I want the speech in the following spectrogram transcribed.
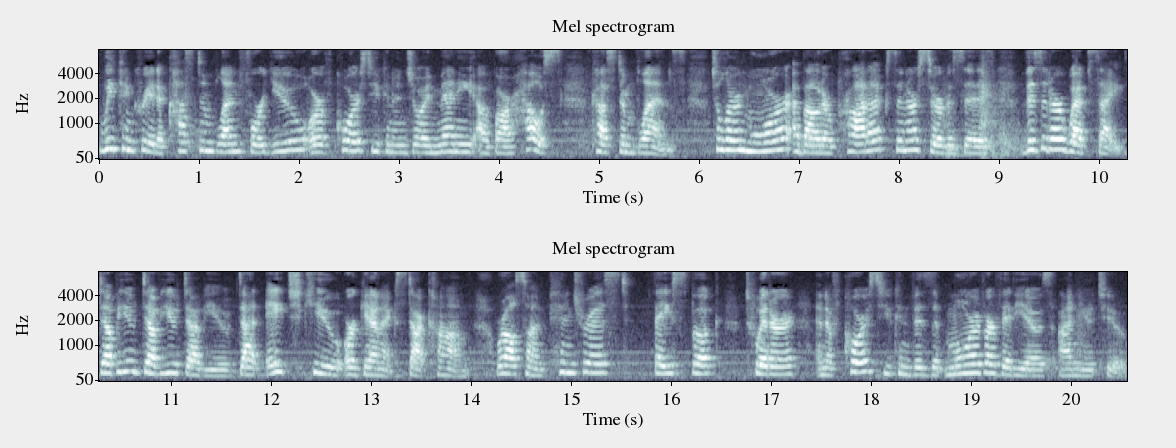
We can create a custom blend for you, or of course, you can enjoy many of our house custom blends. To learn more about our products and our services, visit our website, www.hqorganics.com. We're also on Pinterest, Facebook, Twitter, and of course, you can visit more of our videos on YouTube.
